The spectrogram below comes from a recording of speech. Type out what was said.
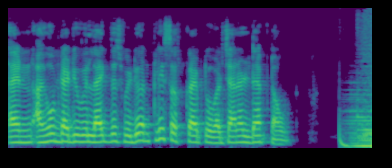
And i hope that you will like this video and please subscribe to our channel DevTown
